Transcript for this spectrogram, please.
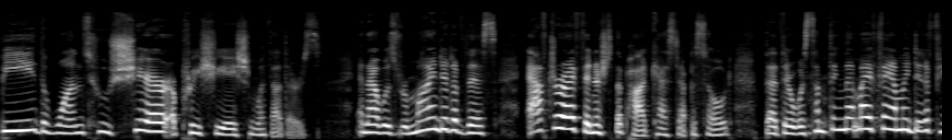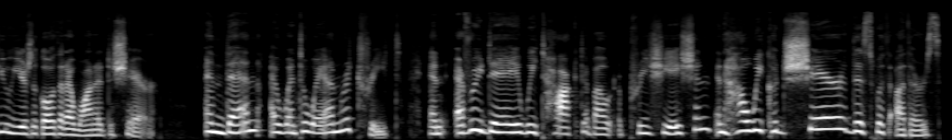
be the ones who share appreciation with others. And I was reminded of this after I finished the podcast episode that there was something that my family did a few years ago that I wanted to share. And then I went away on retreat, and every day we talked about appreciation and how we could share this with others.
